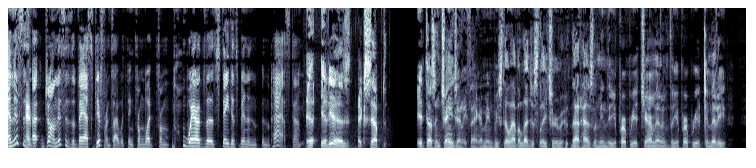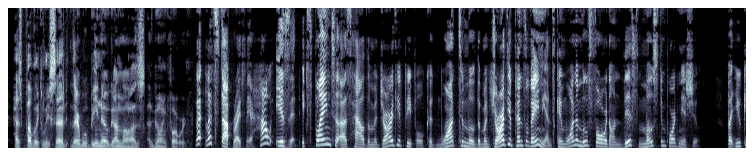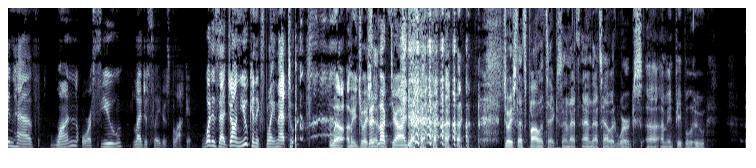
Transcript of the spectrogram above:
And this is and, uh, John. This is a vast difference, I would think, from what from where the state has been in, in the past. Huh? It, it is, except it doesn't change anything. I mean, we still have a legislature that has, I mean, the appropriate chairman of the appropriate committee has publicly said there will be no gun laws going forward. Let, us stop right there. How is it? Explain to us how the majority of people could want to move, the majority of Pennsylvanians can want to move forward on this most important issue, but you can have one or a few legislators block it. What is that? John, you can explain that to us. well, I mean, Joyce. Good that, luck, John. Joyce, that's politics, and that's and that's how it works. Uh, I mean, people who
